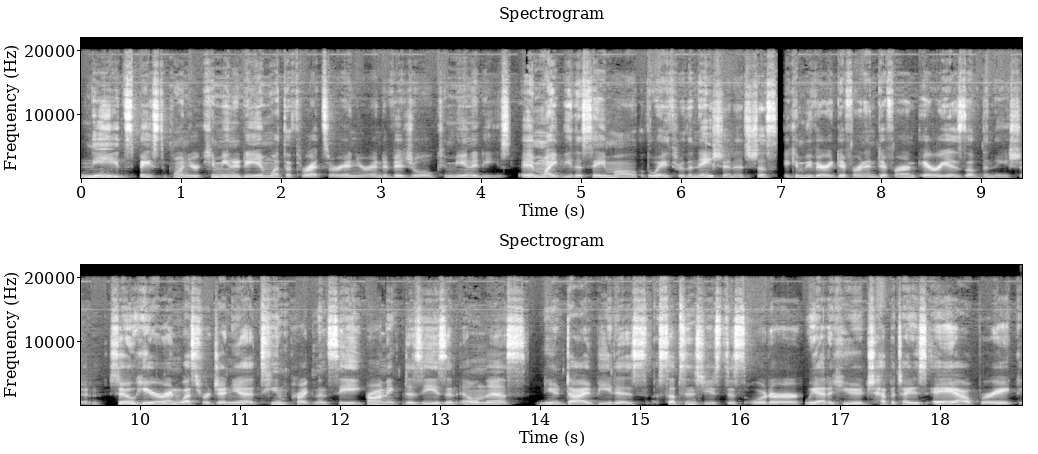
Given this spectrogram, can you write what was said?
needs based upon your community and what the threats are in your individual individual communities. It might be the same all the way through the nation. It's just, it can be very different in different areas of the nation. So here in West Virginia, teen pregnancy, chronic disease and illness, you know, diabetes, substance use disorder. We had a huge hepatitis A outbreak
